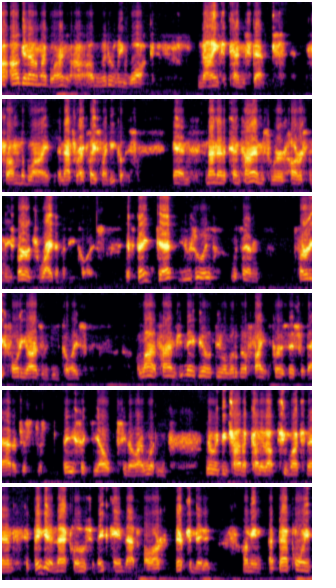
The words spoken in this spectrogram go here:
I, I'll get out of my blind and I'll, I'll literally walk nine to ten steps from the blind, and that's where I place my decoys. And nine out of ten times, we're harvesting these birds right in the decoys. If they get usually within 30, 40 yards of the decoys, a lot of times you may be able to do a little bit of fighting for this or that, or just just basic yelps. You know, I wouldn't really be trying to cut it up too much. Then, if they get in that close and they've came that far, they're committed. I mean, at that point,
